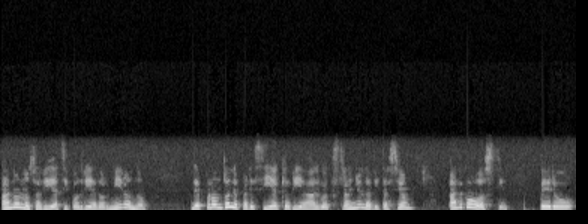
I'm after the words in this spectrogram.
Ana no sabía si podría dormir o no. De pronto le parecía que había algo extraño en la habitación, algo hostil. Pero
